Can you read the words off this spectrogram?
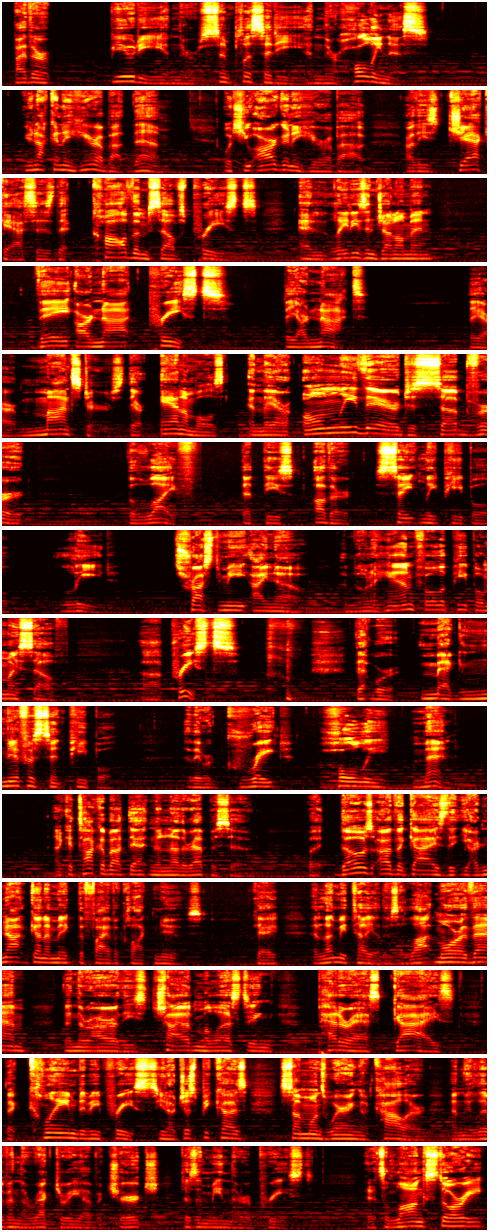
by their beauty and their simplicity and their holiness. You're not going to hear about them. What you are going to hear about are these jackasses that call themselves priests and ladies and gentlemen, they are not priests. They are not. They are monsters. They're animals, and they are only there to subvert the life that these other saintly people lead. Trust me, I know. I've known a handful of people myself, uh, priests, that were magnificent people. They were great holy men. I could talk about that in another episode, but those are the guys that are not going to make the five o'clock news. Okay? And let me tell you, there's a lot more of them than there are these child molesting, pederast guys that claim to be priests. You know, just because someone's wearing a collar and they live in the rectory of a church doesn't mean they're a priest. And it's a long story.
